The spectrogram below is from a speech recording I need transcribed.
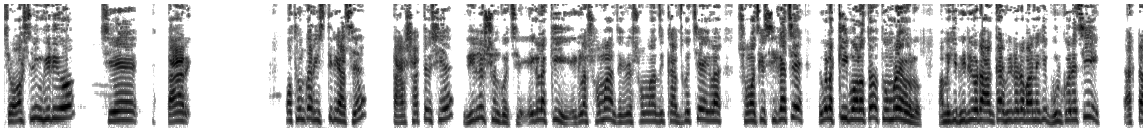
সে অশ্লীল ভিডিও সে তার প্রথমকার স্ত্রী আছে তার সাথে সে রিলেশন করছে। এগুলা কি? এগুলা সমাজ? এগুলা সামাজিক কাজ করছে? এগুলা সমাজকে শিখাচ্ছে? এগুলা কি বলতো? তোমরাই বলো। আমি কি ভিডিওটা আগকার ভিডিওটা বানিয়ে কি ভুল করেছি? একটা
